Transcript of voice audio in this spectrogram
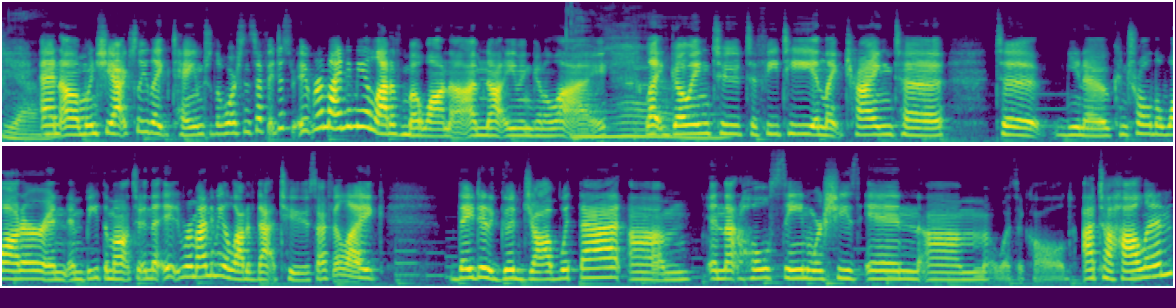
Yeah. and um when she actually like tamed the horse and stuff it just it reminded me a lot of moana i'm not even gonna lie. Oh, like going to Te Fiti and like trying to to you know control the water and and beat the monster and that, it reminded me a lot of that too. So i feel like they did a good job with that um and that whole scene where she's in um what's it called Ahtohallan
